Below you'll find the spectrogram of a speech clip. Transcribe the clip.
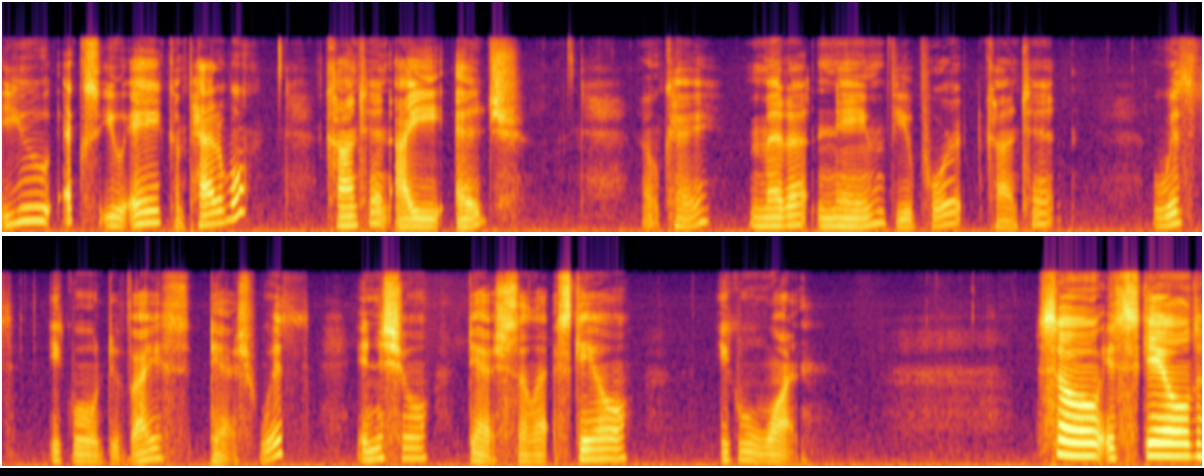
UXUA compatible, content, i.e. Edge. Okay, meta name viewport content width equal device dash width initial dash select scale equal 1 so it's scaled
